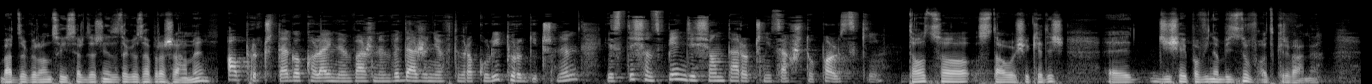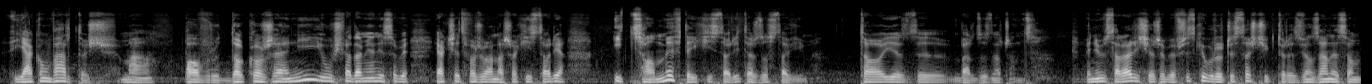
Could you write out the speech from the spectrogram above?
bardzo gorąco i serdecznie do tego zapraszamy. Oprócz tego kolejnym ważnym wydarzeniem w tym roku liturgicznym jest 1050. rocznica Chrztu Polski. To, co stało się kiedyś, e, dzisiaj powinno być znów odkrywane. Jaką wartość ma powrót do korzeni i uświadamianie sobie, jak się tworzyła nasza historia i co my w tej historii też zostawimy. To jest e, bardzo znaczące. Będziemy starali się, żeby wszystkie uroczystości, które związane są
